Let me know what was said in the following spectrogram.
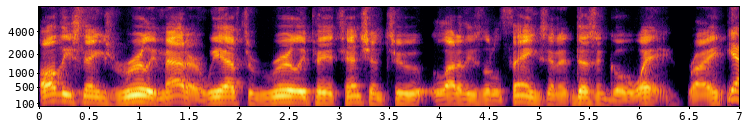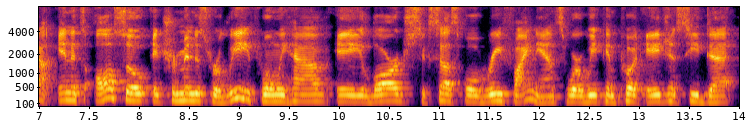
all these things really matter. We have to really pay attention to a lot of these little things and it doesn't go away, right? Yeah. And it's also a tremendous relief when we have a large successful refinance where we can put agency debt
